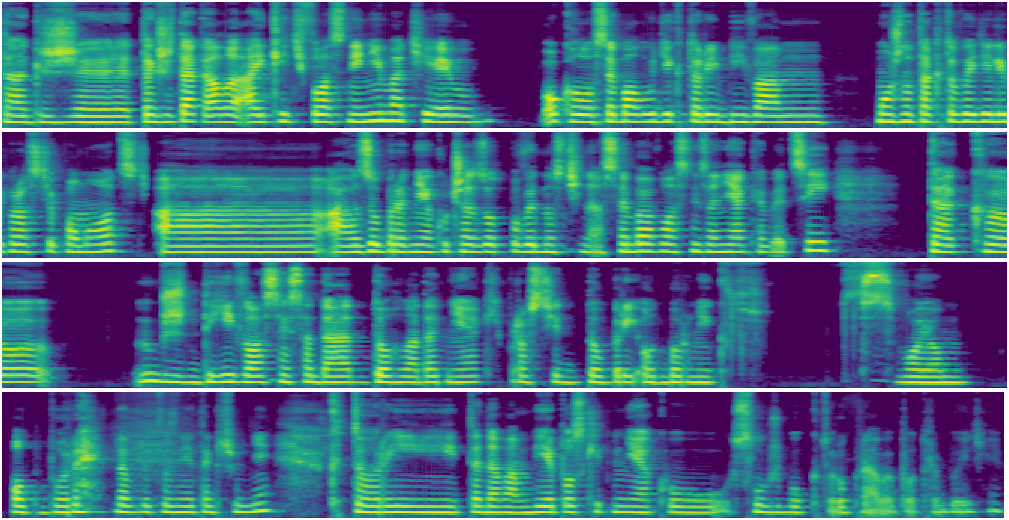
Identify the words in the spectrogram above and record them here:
Takže, takže tak, ale aj keď vlastne nemáte okolo seba ľudí, ktorí by vám možno takto vedeli proste pomôcť a, a zobrať nejakú časť zodpovednosti na seba vlastne za nejaké veci, tak e, vždy vlastne sa dá dohľadať nejaký proste dobrý odborník v, v svojom odbore, dobre to znie tak čudne, ktorý teda vám vie poskytnúť nejakú službu, ktorú práve potrebujete.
